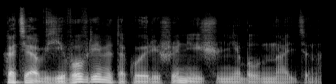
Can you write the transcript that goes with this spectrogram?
хотя в его время такое решение еще не было найдено.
